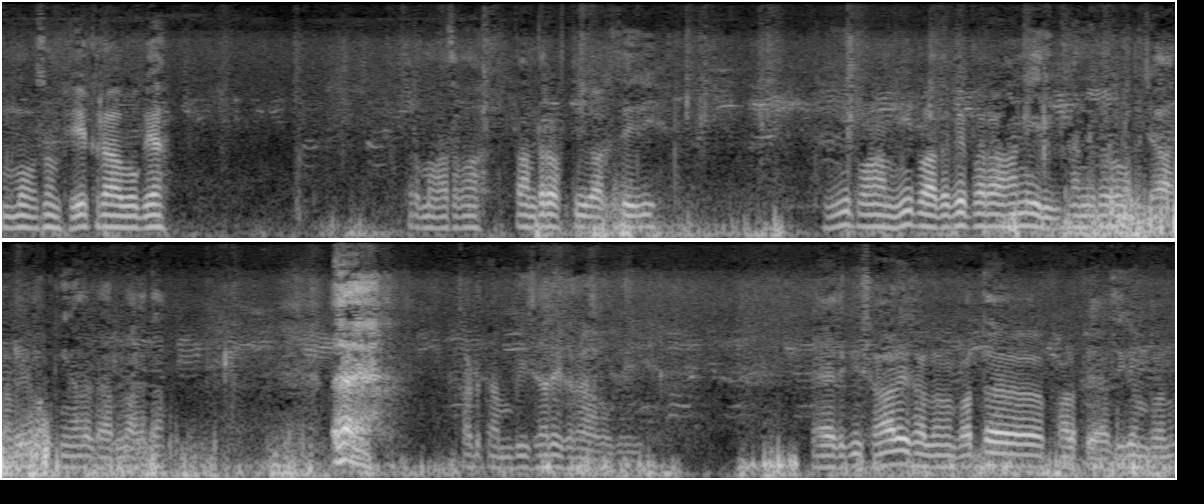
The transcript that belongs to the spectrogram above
ਮੌਸਮ ਫੇਰ ਖਰਾਬ ਹੋ ਗਿਆ। ਪਰਮਾਤਮਾ ਤੰਦਰੁਸਤੀ ਬਖਸ਼ੇ ਜੀ। ਮੀਂਹ ਪਾਉਣਾ, ਮੀਂਹ ਪਾ ਦੇਵੇ, ਪਰ ਆਹ ਹਨੇਰੀ ਖਾਨੇ ਤੋਂ ਬਚਾ ਰਵੇ ਮੱਕੀਆਂ ਦਾ ਡਰ ਲੱਗਦਾ। ਸਾਡੇ ਕੰਮ ਵੀ ਸਾਰੇ ਖਰਾਬ ਹੋ ਗਏ ਜੀ। ਐਤਕੀ ਸਾਰੇ ਸਾਲਾਂ ਨੂੰ ਵੱਧ ਫਲ ਪਿਆ ਸੀ ਅੰਬਾਂ ਨੂੰ।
